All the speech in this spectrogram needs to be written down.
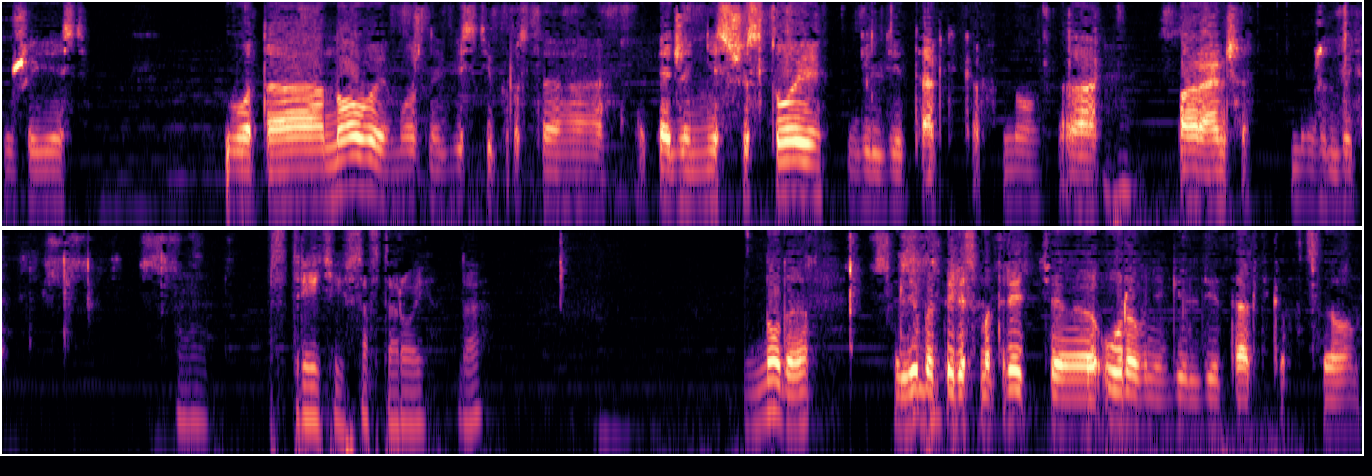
уже есть. Вот, а новые можно ввести просто, опять же, не с шестой гильдии тактиков, но а пораньше, может быть. С третьей, со второй, да? Ну да. Либо пересмотреть э, уровни гильдии тактиков в целом.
